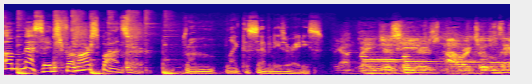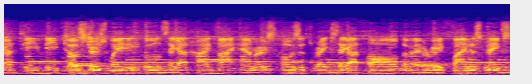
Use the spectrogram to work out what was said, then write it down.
a message from our sponsor from like the 70s or 80s. They got ranges, heaters, power tools. They got TV, toasters, waiting pools. They got hi-fi hammers, hoses, rakes. They got all the very finest makes.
